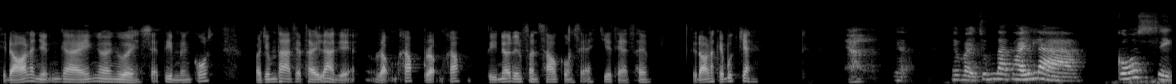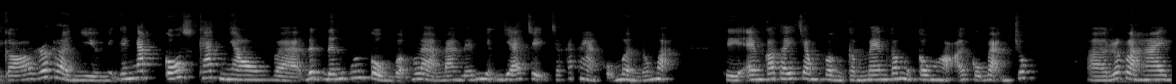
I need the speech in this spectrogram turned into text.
thì đó là những cái người sẽ tìm đến coach. Và chúng ta sẽ thấy là gì rộng khắp rộng khắp. Tí nữa đến phần sau cũng sẽ chia sẻ thêm. Thì đó là cái bức tranh. Yeah. Yeah. Dạ. như vậy chúng ta thấy là coach thì có rất là nhiều những cái ngách coach khác nhau và đích đến cuối cùng vẫn là mang đến những giá trị cho khách hàng của mình đúng không ạ? Thì em có thấy trong phần comment có một câu hỏi của bạn Trúc à, rất là hay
